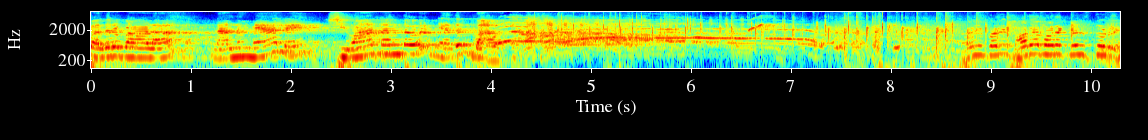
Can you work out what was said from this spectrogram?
ಪದರು ಬಾಳ ನನ್ನ ಮೇಲೆ ಶಿವಾನಂದ ಅವ್ರ ನೆದರ್ ಬಾಳ ಭಾರ ಭಾರ ಕೇಳಿಸ್ ನೋಡ್ರಿ.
